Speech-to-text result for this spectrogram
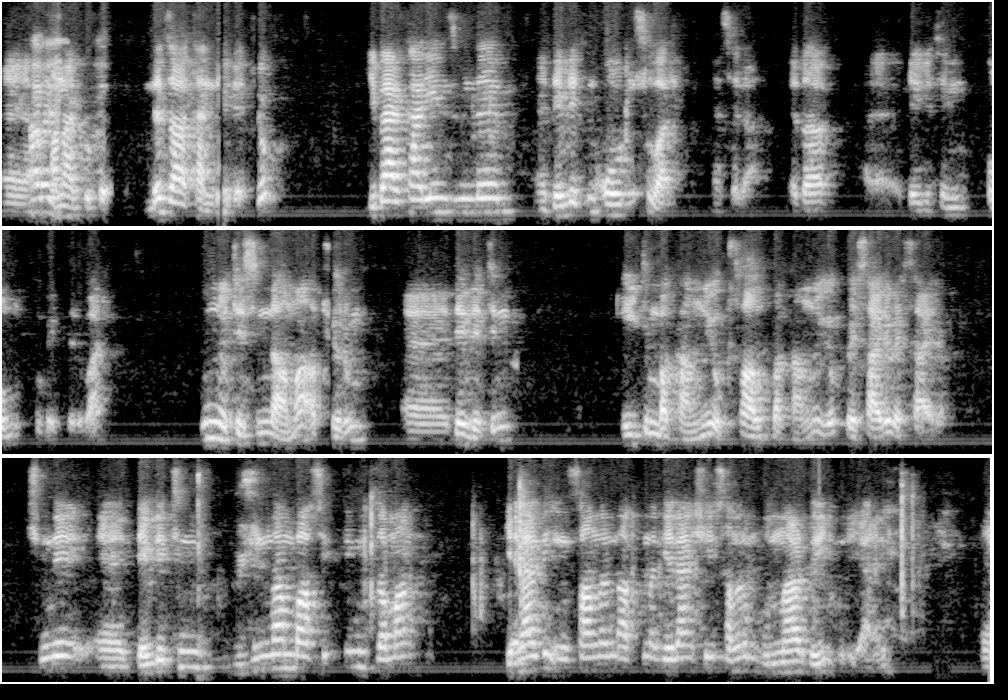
e, anarkokapitalizmde zaten devlet yok. Libertarianizmde e, devletin ordusu var mesela ya da e, devletin kolluk kuvvetleri var. Bunun ötesinde ama atıyorum e, devletin eğitim bakanlığı yok, sağlık bakanlığı yok vesaire vesaire. Şimdi e, devletin gücünden bahsettiğimiz zaman genelde insanların aklına gelen şey sanırım bunlar değildir yani. E,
